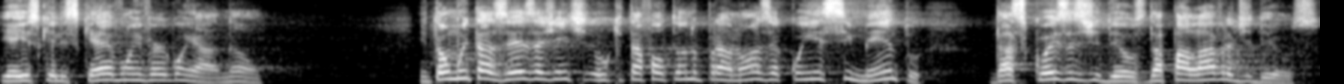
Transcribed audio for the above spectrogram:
e é isso que eles querem, vão envergonhar. Não. Então muitas vezes a gente, o que está faltando para nós é conhecimento das coisas de Deus, da palavra de Deus.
